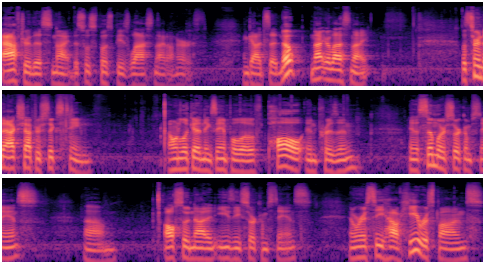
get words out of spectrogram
after this night. This was supposed to be his last night on earth. And God said, Nope, not your last night. Let's turn to Acts chapter 16. I want to look at an example of Paul in prison in a similar circumstance, um, also not an easy circumstance. And we're going to see how he responds.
